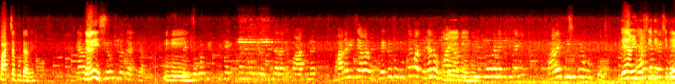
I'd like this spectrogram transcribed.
বাচ্চা ফুটাবে। জানিস? হুম। ভালো আবার একটু উঠতে পারতো জানো? দে আমি বসিয়ে দিচ্ছি রে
